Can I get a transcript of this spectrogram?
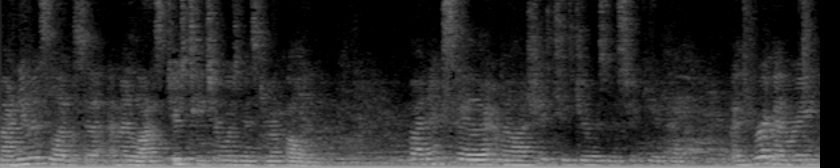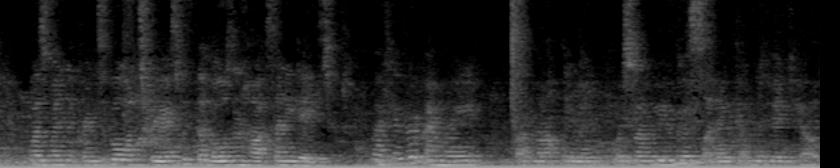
My name is Alexa, and my last year's teacher was Mr. McCullen. My name's Taylor, and my last year's teacher was Mr. Kiapella. My favorite memory was when the principal would spray us with the hose on hot sunny days. My favorite memory of Mount Lehman was when we would go sledding down the big hill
